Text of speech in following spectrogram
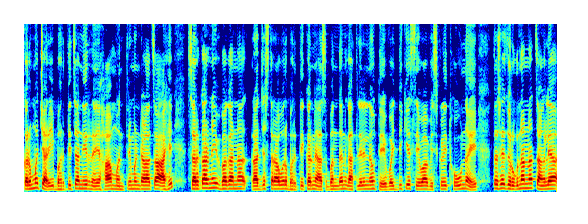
कर्मचारी भरतीचा निर्णय हा मंत्रिमंडळाचा आहे. सरकारने विभागांना राज्यस्तरावर भरती करण्यास बंधन घातलेले नव्हते. वैद्यकीय सेवा विस्कळीत होऊ नये तसेच रुग्णांना चांगल्या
